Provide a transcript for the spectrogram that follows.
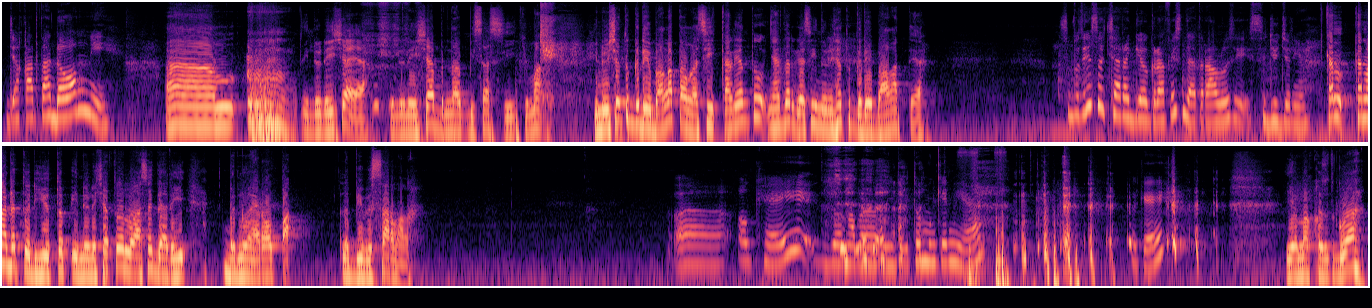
Jakarta doang nih. Em, Indonesia ya, Indonesia benar bisa sih. Cuma Indonesia tuh gede banget tau gak sih? Kalian tuh nyadar gak sih Indonesia tuh gede banget ya? Sebetulnya secara geografis nggak terlalu sih sejujurnya. kan kan ada tuh di YouTube Indonesia tuh luasnya dari benua Eropa lebih besar malah Eh, Oke, gue nggak pernah nonton itu mungkin ya. Oke. ya maksud gua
